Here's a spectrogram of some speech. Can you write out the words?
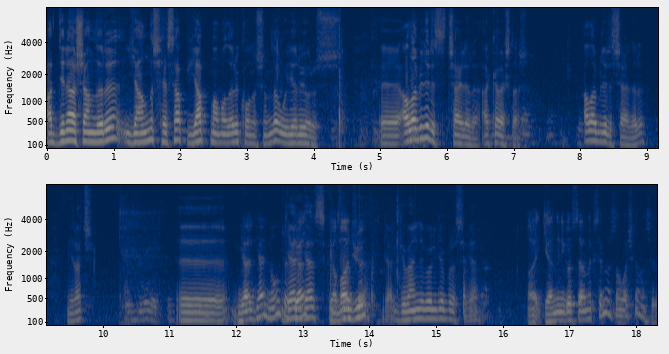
Haddini aşanları yanlış hesap yapmamaları konusunda uyarıyoruz. Ee, alabiliriz çayları arkadaşlar. Alabiliriz çayları. Miraç. Ee, Gel gel ne olacak gel gel sıkıntı Yabancı yok ya. Gel güvenli bölge burası gel. Ay, kendini göstermek istemiyorsan başka mesele.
